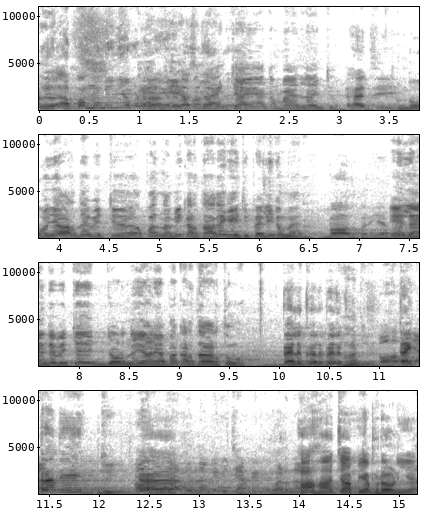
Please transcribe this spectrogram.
ਤੇ ਆਪਾਂ ਨਵੀਂ ਵੀ ਬਣਾਉਣੀ ਇਹ ਆਪਾਂ ਲਾਈਨ 'ਚ ਆਏ ਆ ਕੰਬਾਈਨ ਲਾਈਨ 'ਚ। ਹਾਂਜੀ। 2000 ਦੇ ਵਿੱਚ ਆਪਾਂ ਨਵੀਂ ਕਰਤਾਰੇ ਗਈ ਸੀ ਪਹਿਲੀ ਕੰਬਾਈਨ ਬਹੁਤ ਵਧੀਆ ਇਹ ਲਾਈਨ ਦੇ ਵਿੱਚ ਜੁੜਨੇ ਵਾਲੇ ਆਪਾਂ ਕਰਤਾਰ ਤੋਂ ਆ। ਬਿਲਕੁਲ ਬਿਲਕੁਲ। ਟਰੈਕਟਰਾਂ ਦੀ ਜੀ। ਹਾਂ ਹਾਂ ਚਾਬੀਆਂ ਫੜਾਉਣੀਆਂ।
